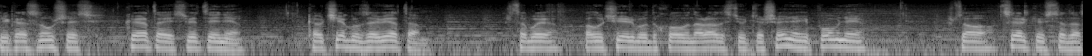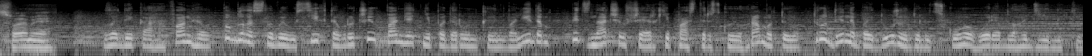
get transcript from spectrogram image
прикоснувшись к этой святыне, ковчегу завета, чтобы получили бы духовную радость и утешение. И помни, что церковь всегда с вами, Владика Гафангел поблагословив усіх та вручив пам'ятні подарунки інвалідам, відзначивши архіпастерською грамотою труди небайдужих до людського горя благодійників.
